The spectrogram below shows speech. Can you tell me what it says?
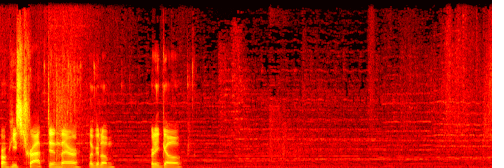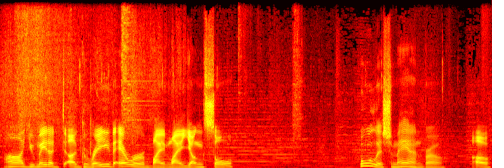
Bro, he's trapped in there. Look at him. Where'd he go? Ah, you made a, a grave error, my, my young soul. Foolish man, bro. Uh oh.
